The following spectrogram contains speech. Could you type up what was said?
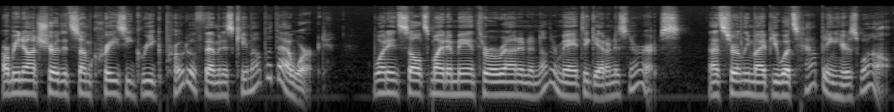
Are we not sure that some crazy Greek proto feminist came up with that word? What insults might a man throw around at another man to get on his nerves? That certainly might be what's happening here as well.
